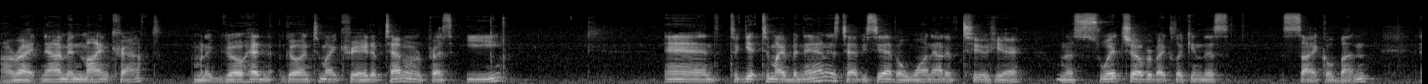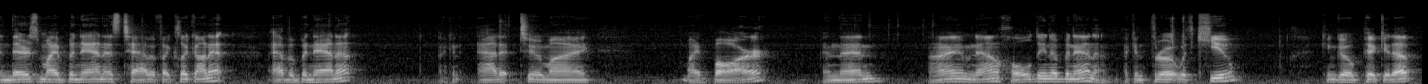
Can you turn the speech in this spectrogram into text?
All right, now I'm in Minecraft. I'm gonna go ahead and go into my creative tab. I'm gonna press E. And to get to my bananas tab, you see I have a one out of two here. I'm gonna switch over by clicking this cycle button. And there's my bananas tab. If I click on it, I have a banana. I can add it to my, my bar. And then I am now holding a banana. I can throw it with Q. Can go pick it up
